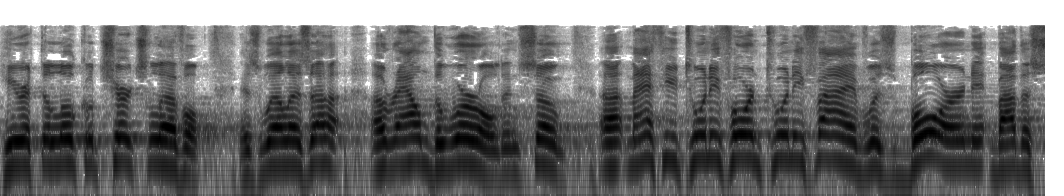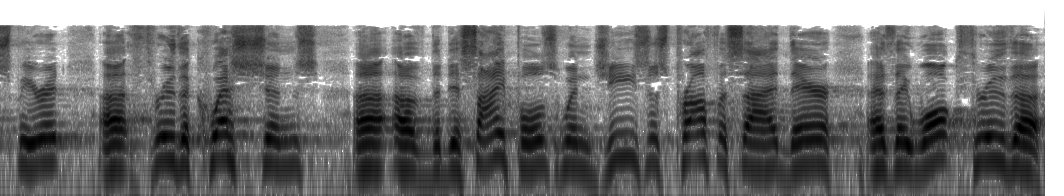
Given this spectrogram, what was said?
here at the local church level, as well as uh, around the world. And so, uh, Matthew 24 and 25 was born by the Spirit uh, through the questions uh, of the disciples when Jesus prophesied there as they walked through the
